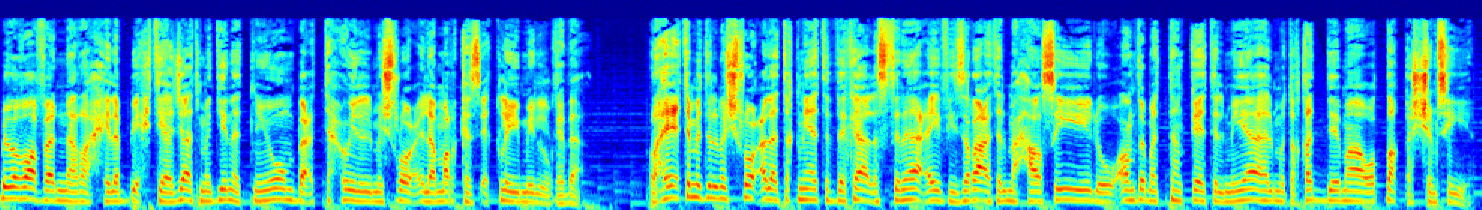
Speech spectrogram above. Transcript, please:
بالإضافة أنه راح يلبي احتياجات مدينة نيوم بعد تحويل المشروع إلى مركز إقليمي للغذاء. راح يعتمد المشروع على تقنيات الذكاء الاصطناعي في زراعة المحاصيل وأنظمة تنقية المياه المتقدمة والطاقة الشمسية.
